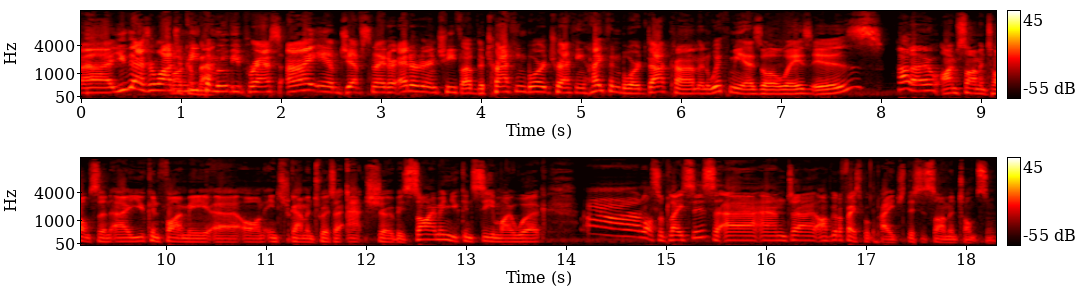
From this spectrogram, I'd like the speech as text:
uh, you guys are watching Welcome Meet back. the Movie Press. I am Jeff Sneider, editor in chief of the Tracking Board, tracking-board.com, and with me, as always, is. Hello, I'm Simon Thompson. Uh, you can find me uh, on Instagram and Twitter at Showbiz Simon. You can see my work uh, lots of places, uh, and uh, I've got a Facebook page. This is Simon Thompson.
